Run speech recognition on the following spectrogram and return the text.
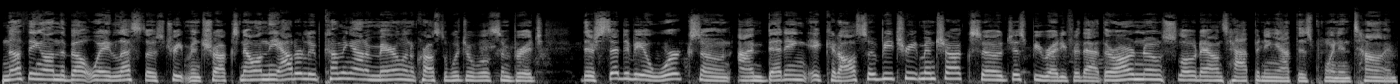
Nothing on the Beltway, less those treatment trucks. Now on the outer loop coming out of Maryland across the Woodrow Wilson Bridge, there's said to be a work zone. I'm betting it could also be treatment trucks, so just be ready for that. There are no slowdowns happening at this point in time.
